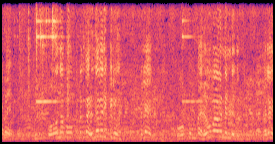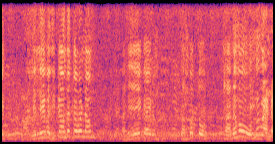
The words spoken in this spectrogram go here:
അല്ലേ? പോകുന്ന പോക്കിലും വരുന്നവരിക്കലും അല്ലേ? പോക്കും പരവുമാകൻ എന്റെ അല്ലേ? എന്നെ ഭജിക്കാൻ വേണം. അനേകായിരം സമ്പത്തോ ധനമോ ഒന്നും വേണ്ട.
